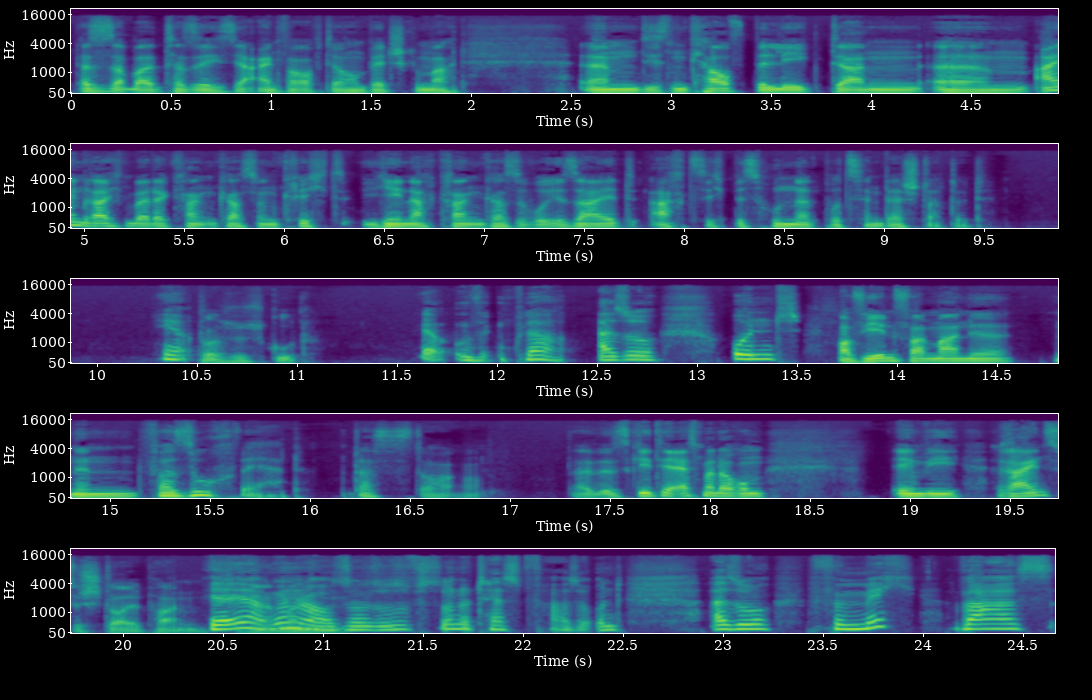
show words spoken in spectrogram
das ist aber tatsächlich sehr einfach auf der Homepage gemacht, ähm, diesen Kaufbeleg dann ähm, einreichen bei der Krankenkasse und kriegt je nach Krankenkasse, wo ihr seid, 80 bis 100 Prozent erstattet. Ja. Das ist gut. Ja, klar. Also und auf jeden Fall mal eine, einen Versuch wert. Das ist doch. Also es geht ja erstmal darum, irgendwie reinzustolpern. Ja, ja, ja genau, so, so, so eine Testphase. Und also für mich war es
